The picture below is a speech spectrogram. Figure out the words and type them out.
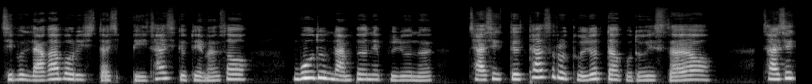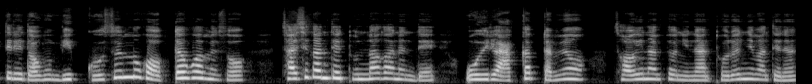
집을 나가버리시다시피 사시게 되면서 모든 남편의 불륜을 자식들 탓으로 돌렸다고도 했어요. 자식들이 너무 밉고 쓸모가 없다고 하면서 자식한테 돈 나가는데 오히려 아깝다며 저희 남편이나 도련님한테는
